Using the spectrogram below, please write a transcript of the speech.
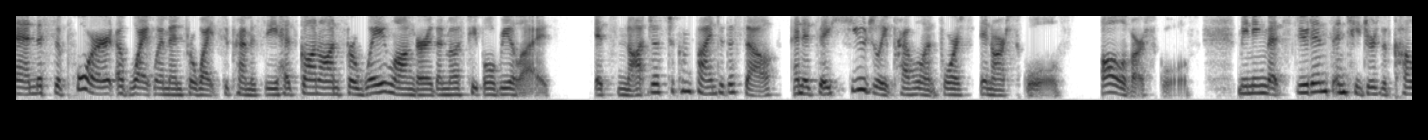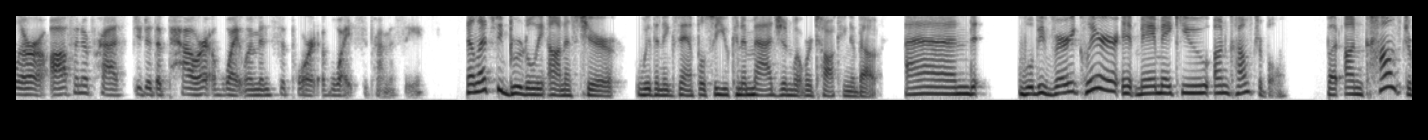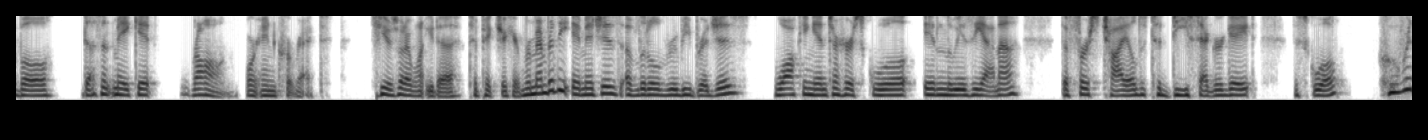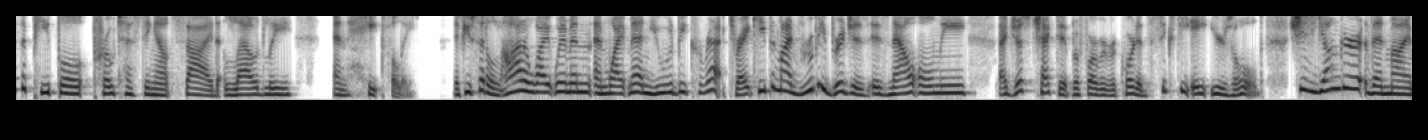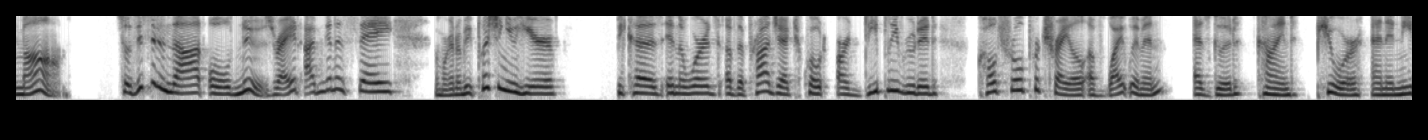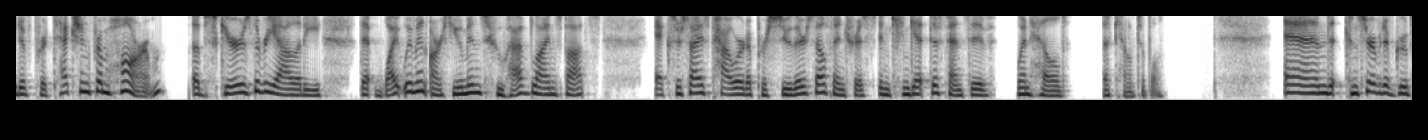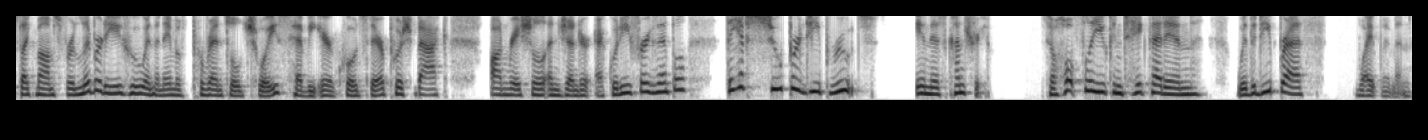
And the support of white women for white supremacy has gone on for way longer than most people realize. It's not just confined to the South, and it's a hugely prevalent force in our schools all of our schools, meaning that students and teachers of color are often oppressed due to the power of white women's support of white supremacy. Now, let's be brutally honest here with an example so you can imagine what we're talking about. And we'll be very clear it may make you uncomfortable, but uncomfortable doesn't make it wrong or incorrect. Here's what I want you to, to picture here. Remember the images of little Ruby Bridges walking into her school in Louisiana, the first child to desegregate the school, who were the people protesting outside loudly and hatefully? If you said a lot of white women and white men, you would be correct, right? Keep in mind, Ruby Bridges is now only, I just checked it before we recorded, 68 years old. She's younger than my mom. So this is not old news, right? I'm going to say, and we're going to be pushing you here because, in the words of the project, quote, our deeply rooted cultural portrayal of white women as good, kind, pure, and in need of protection from harm obscures the reality that white women are humans who have blind spots, exercise power to pursue their self interest, and can get defensive when held accountable. And conservative groups like Moms for Liberty, who, in the name of parental choice, heavy air quotes there, push back on racial and gender equity, for example, they have super deep roots in this country. So hopefully you can take that in with a deep breath white women.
